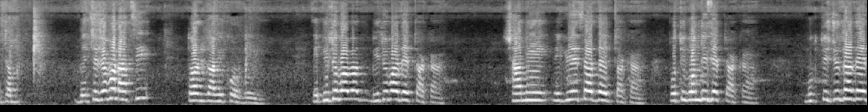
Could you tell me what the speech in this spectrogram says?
এটা বেঁচে যখন আছি, তখন এটা আমি করবই। এই বিধবা, বিধবাদের টাকা, স্বামী নিগৃহীতাদের টাকা, প্রতিবন্ধীদের টাকা, মুক্তিযোদ্ধাদের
